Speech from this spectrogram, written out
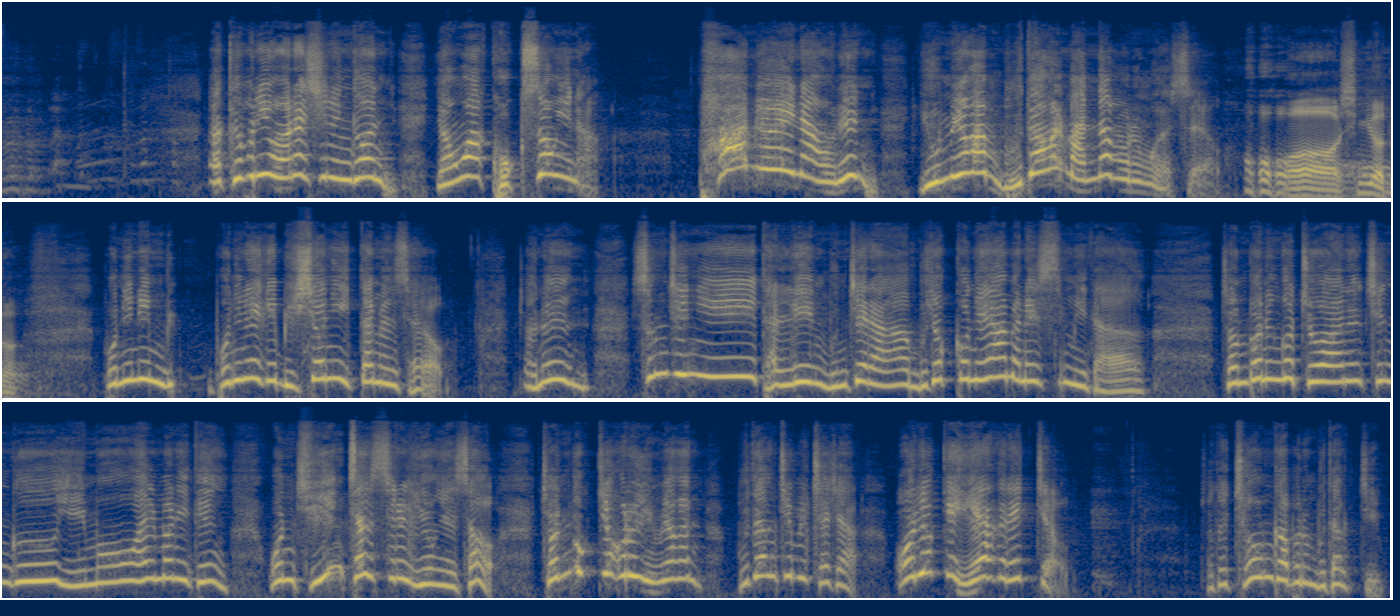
아, 그분이 원하시는 건 영화 곡성이나 파묘에 나오는 유명한 무당을 만나보는 거였어요. 와, 신기하다. 본인이 미- 본인에게 미션이 있다면서요. 저는 승진이 달린 문제라 무조건 해야만 했습니다. 전 보는 거 좋아하는 친구, 이모, 할머니 등 온 지인 찬스를 이용해서 전국적으로 유명한 무당집을 찾아 어렵게 예약을 했죠. 저도 처음 가보는 무당집.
